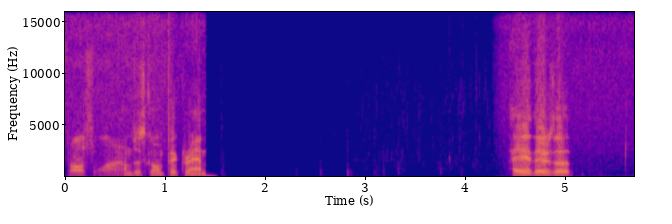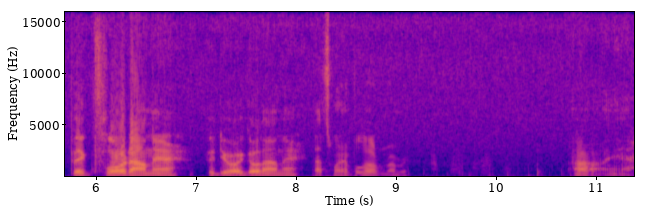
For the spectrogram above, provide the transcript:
False alarm. I'm just gonna pick random. Hey, there's a big floor down there. Did you already go down there? that's when it blew up, remember? Oh, yeah.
